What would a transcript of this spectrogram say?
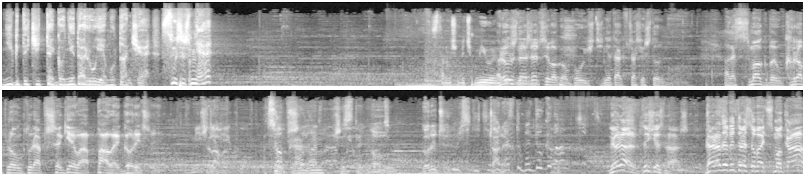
Nigdy ci tego nie daruję, mutancie. Słyszysz mnie? Staram się być miłym. Różne wiedźminem. rzeczy mogą pójść nie tak w czasie szturmu. Ale smog był kroplą, która przegięła pałę goryczy. Co Goryczy. Geralt, ty się znasz. Da radę wytresować smoka?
